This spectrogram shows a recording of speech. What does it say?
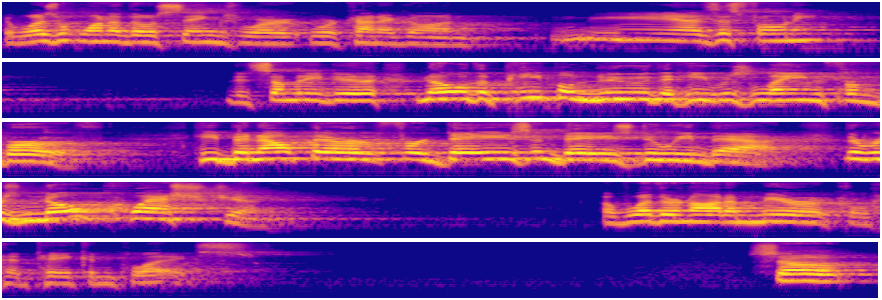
it wasn't one of those things where we're kind of going, yeah, is this phony? Did somebody do that? No, the people knew that he was lame from birth. He'd been out there for days and days doing that. There was no question of whether or not a miracle had taken place. So,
